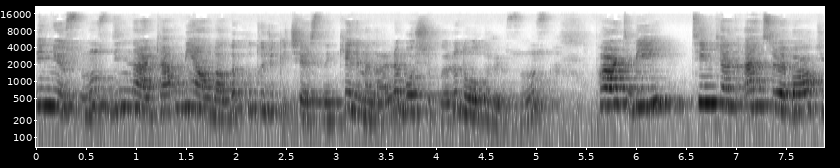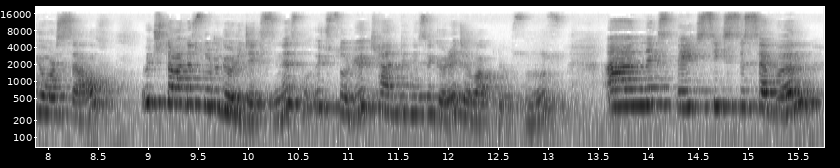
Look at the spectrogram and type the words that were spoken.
dinliyorsunuz. Dinlerken bir yandan da kutucuk içerisindeki kelimelerle boşlukları dolduruyorsunuz. Part B, Think and Answer About Yourself. Üç tane soru göreceksiniz. Bu üç soruyu kendinize göre cevaplıyorsunuz. And next page 67,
